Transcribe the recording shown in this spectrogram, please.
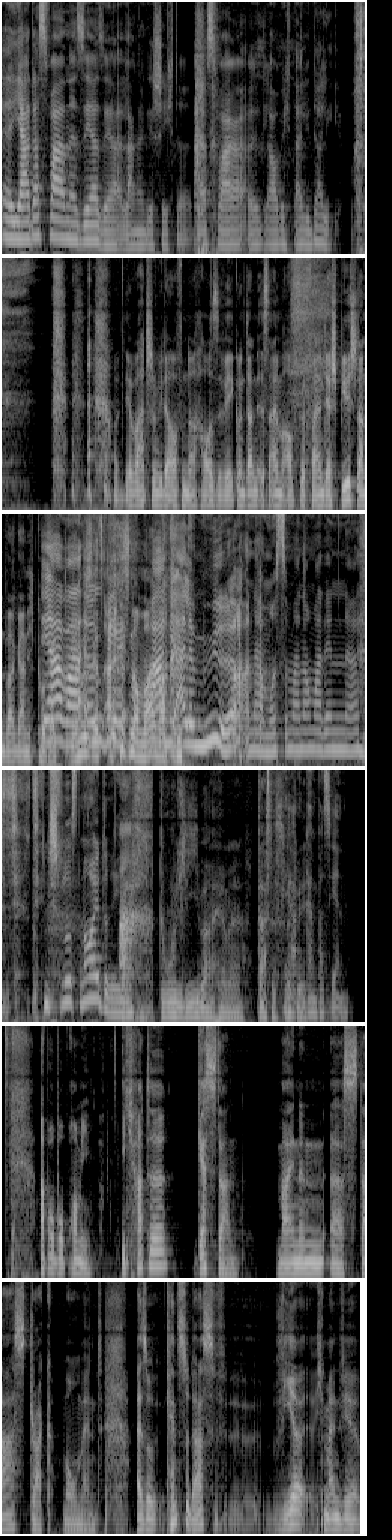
Äh, ja, das war eine sehr, sehr lange Geschichte. Das war, äh, glaube ich, Dali Dali. Und ihr wart schon wieder auf dem Nachhauseweg und dann ist einem aufgefallen, der Spielstand war gar nicht korrekt. Ja, wir aber müssen jetzt alles normal waren machen. die alle müde und da musste man nochmal den, äh, den Schluss neu drehen. Ach du lieber Himmel, das ist ja, wirklich. kann passieren. Apropos Promi. Ich hatte gestern meinen äh, Starstruck-Moment. Also, kennst du das? Wir, ich meine, wir.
